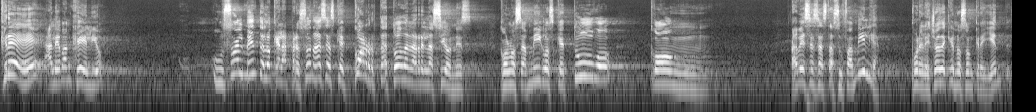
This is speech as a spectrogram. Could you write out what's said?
cree al Evangelio, usualmente lo que la persona hace es que corta todas las relaciones con los amigos que tuvo, con a veces hasta su familia. por el hecho de que no son creyentes.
